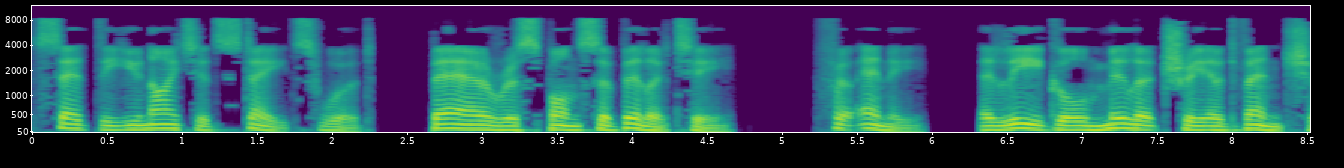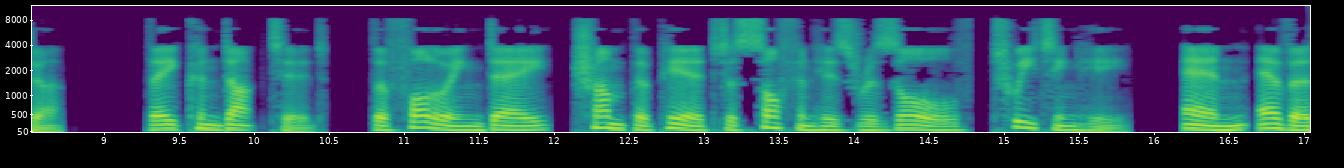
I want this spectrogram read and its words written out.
said the United States would bear responsibility for any illegal military adventure they conducted. The following day, Trump appeared to soften his resolve, tweeting he N ever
